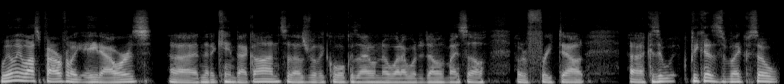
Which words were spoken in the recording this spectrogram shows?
we only lost power for like eight hours, uh, and then it came back on. So that was really cool because I don't know what I would have done with myself. I would have freaked out because it because like so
